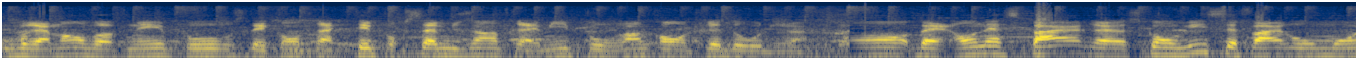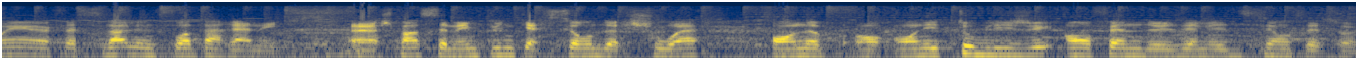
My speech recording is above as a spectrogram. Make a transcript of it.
où vraiment on va venir pour se décontracter, pour s'amuser entre amis, pour rencontrer d'autres gens. On, ben, on espère, euh, ce qu'on vise, c'est faire au moins un festival une fois par année. Euh, je pense que c'est même plus une question de choix. On- on est obligé, on fait une deuxième édition, c'est sûr.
